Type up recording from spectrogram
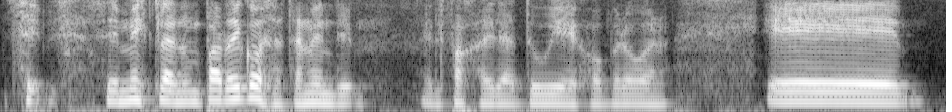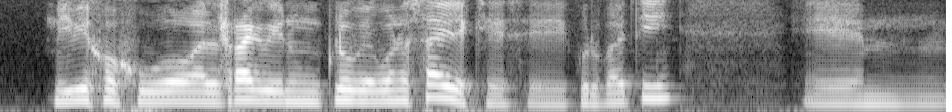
se, se mezclan un par de cosas también. De, el faja era tu viejo, pero bueno. Eh, mi viejo jugó al rugby en un club de Buenos Aires, que es eh, eh,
